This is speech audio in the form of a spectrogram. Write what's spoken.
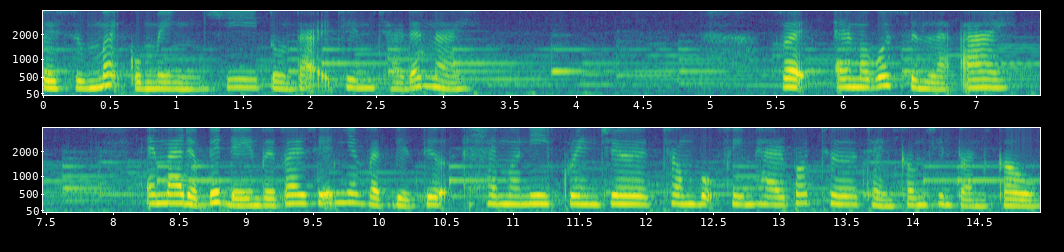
về sứ mệnh của mình khi tồn tại trên trái đất này. Vậy Emma Watson là ai? Emma được biết đến với vai diễn nhân vật biểu tượng Hermione Granger trong bộ phim Harry Potter thành công trên toàn cầu.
